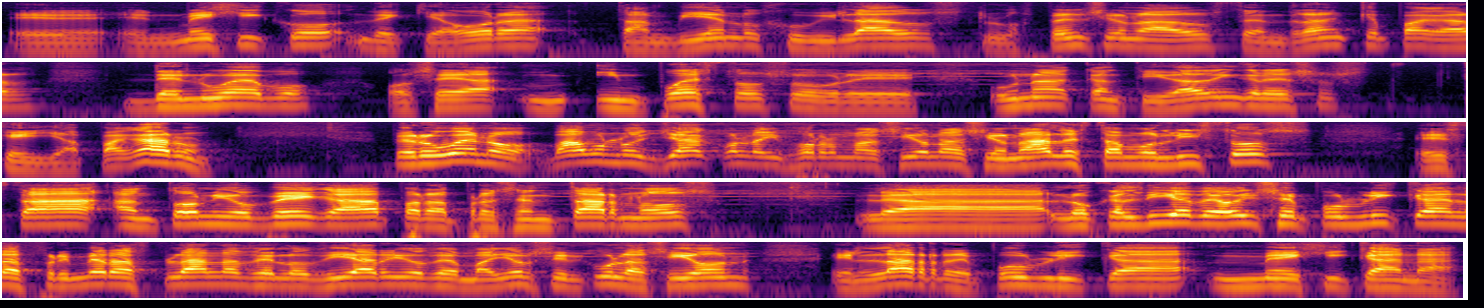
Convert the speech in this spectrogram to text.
eh, en México, de que ahora también los jubilados, los pensionados tendrán que pagar de nuevo o sea, impuestos sobre una cantidad de ingresos que ya pagaron. Pero bueno, vámonos ya con la información nacional, ¿estamos listos? Está Antonio Vega para presentarnos lo que el día de hoy se publica en las primeras planas de los diarios de mayor circulación en la República Mexicana.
